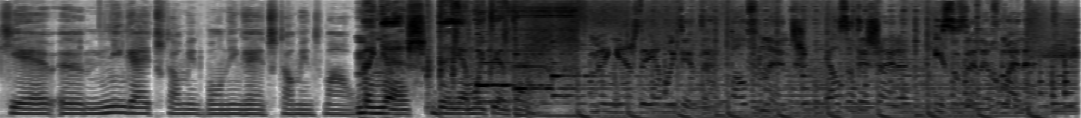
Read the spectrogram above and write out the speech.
que é uh, ninguém é totalmente bom, ninguém é totalmente mau. Manhãs da M80. Manhãs da M80. Paulo Fernandes, Elsa Teixeira e Susana Romana.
